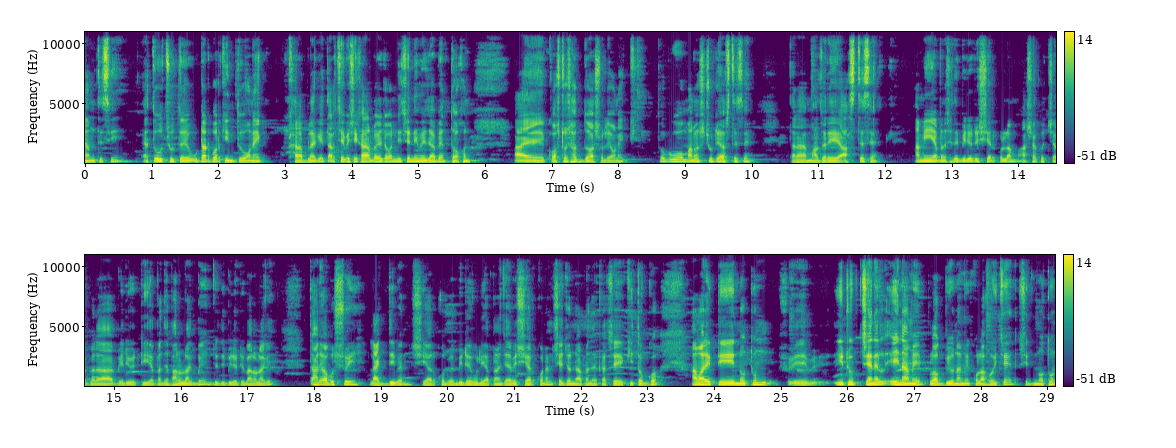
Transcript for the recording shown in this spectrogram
নামতেছি। এত উঁচুতে উঠার পর কিন্তু অনেক খারাপ লাগে। তার চেয়ে বেশি খারাপ লাগে যখন নিচে নেমে যাবেন, তখন কষ্টসাধ্য আসলে অনেক। তবুও মানুষ ছুটে আসতেছে তারা মাজারে আসতেছে। আমি আপনাদের সাথে ভিডিওটি শেয়ার করলাম। আশা করছি আপনারা ভিডিওটি আপনাদের ভালো লাগবে। যদি ভিডিওটি ভালো লাগে, তাহলে অবশ্যই লাইক দিবেন শেয়ার করবেন ভিডিওগুলি আপনারা যেভাবে শেয়ার করেন, সেজন্য আপনাদের কাছে কৃতজ্ঞ। আমার একটি নতুন ইউটিউব চ্যানেল এই নামে ব্লগ ভিউ নামে খোলা হয়েছে, সেটি নতুন।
